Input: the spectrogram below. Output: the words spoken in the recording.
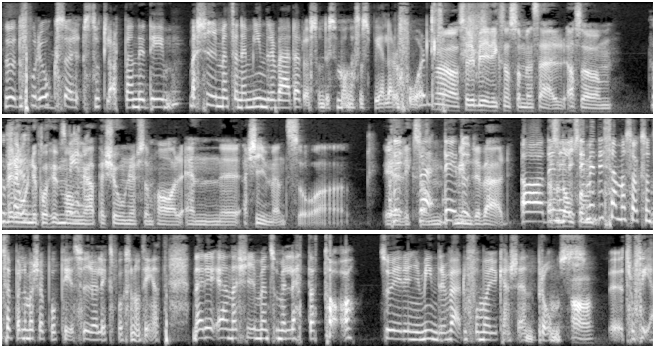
Då, då får du också såklart. Men det, det, achievementsen är mindre värda då som det är så många som spelar och får. Liksom. Ja, så det blir liksom som en så här, alltså beroende på hur många personer som har en uh, achievement så är det, Det- liksom det- det- mindre värd. Ja, Alltså, är de som- men det är samma sak som till exempel när man kör på PS4 eller Xbox eller någonting. Att när det är en achievement som är lätt att ta så är den ju mindre värd. Då får man ju kanske en Ja. bronstrofé.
